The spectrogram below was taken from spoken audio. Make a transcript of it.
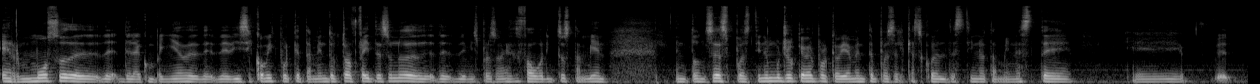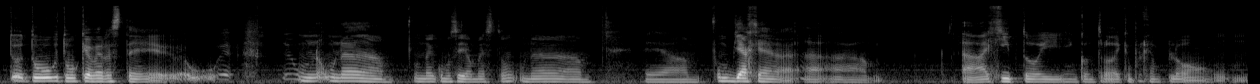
hermoso de, de, de la compañía de, de, DC Comics porque también Doctor Fate es uno de, mis personajes favoritos también entonces pues tiene mucho que ver porque obviamente pues el casco del destino también este eh, tuvo que ver este una, una, una ¿cómo se llama esto? una eh, um, un viaje a, a, Egipto y encontró de que, por ejemplo, un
